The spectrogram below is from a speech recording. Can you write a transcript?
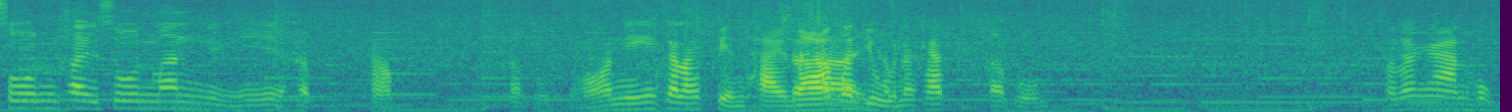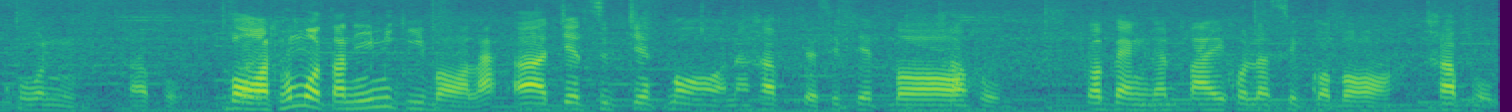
โซนใครโซนมันอย่างนี้ครับครับ ครับผม อ๋ออันนี้กำลังเปลี่ยนถ่ายใช่น้ำกันอยู่นะครับ ครับผม พนักงาน 6 คน ครับผมบ่อทั้งหมดตอนนี้มีกี่บ่อละอ่า77บ่อนะครับ 77บ่อครับผม ก็แบ่งกันไปคนละ 10 กว่าบ่อ ครับผม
